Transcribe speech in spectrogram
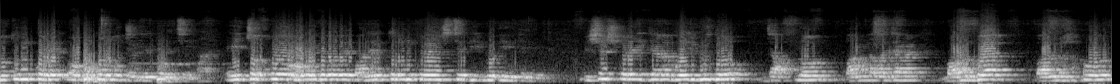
নতুন করে অপকর্ম জড়িয়ে পড়েছে। এই চক্র অবৈধভাবে বালের উত্তোলন করে আসছে দীর্ঘদিন থেকে। বিশেষ করে যারা বহির্ভূত, জাফলং, বাংলা বাজার বাউরবাগ বালুরহাট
